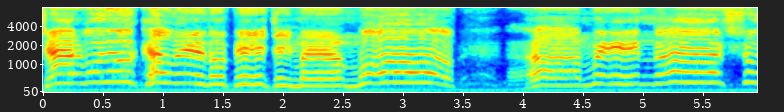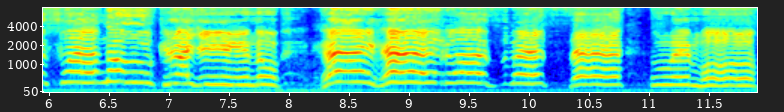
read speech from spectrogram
червону калину підіймемо, а ми нашу славну Україну гей гей розвеселимо.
